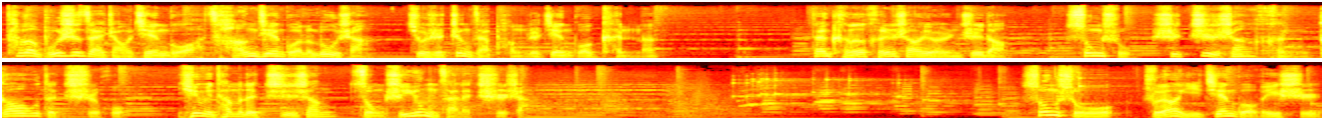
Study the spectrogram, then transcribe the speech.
它们不是在找坚果、藏坚果的路上，就是正在捧着坚果啃呢。但可能很少有人知道，松鼠是智商很高的吃货，因为它们的智商总是用在了吃上。松鼠主要以坚果为食，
